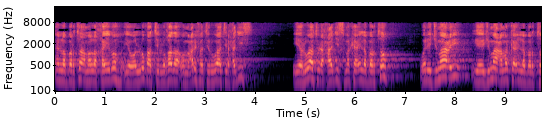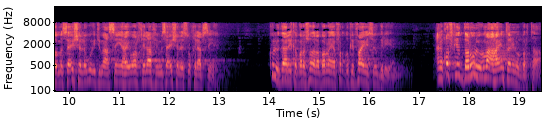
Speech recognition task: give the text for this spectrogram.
in la barto ama la qaybo iyo wallugati luqada wa macrifati ruwaati alxadiis iyo ruwaat alaxaadiis marka in la barto walijmaaci iyo ijmaaca marka in la barto masaa'isha lagu ijmaacsan yahay waalkhilaafi masaa'isha la isku khilaafsan yahay. Kullu dalika barashada la baranaya fardu kifaaya ay soo gelayaan yacnii qofkii daruuri uma aha intan inuu bartaa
